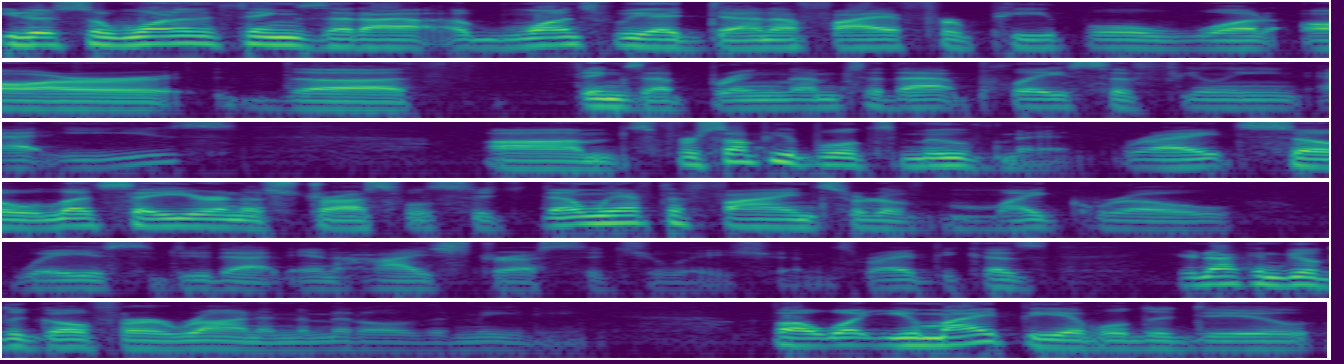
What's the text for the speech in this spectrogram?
you know, so one of the things that I once we identify for people what are the things that bring them to that place of feeling at ease. Um, for some people, it's movement, right? So let's say you're in a stressful situation. Then we have to find sort of micro ways to do that in high stress situations, right? Because you're not going to be able to go for a run in the middle of the meeting. But what you might be able to do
